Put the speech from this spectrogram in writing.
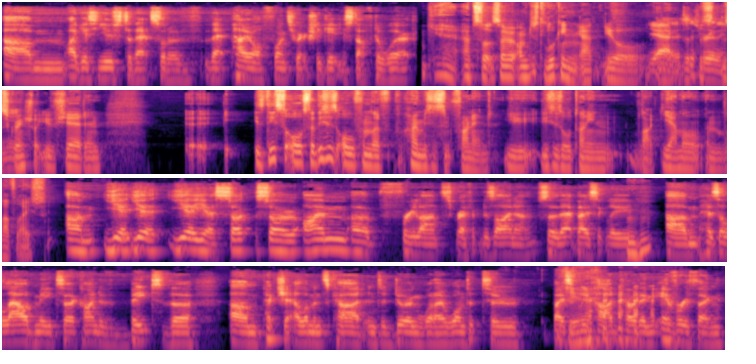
um, I guess, used to that sort of that payoff once you actually get your stuff to work. Yeah, absolutely. So I'm just looking at your Yeah, uh, this the, is really the neat. screenshot you've shared, and uh, is this also this is all from the Home Assistant front end? You this is all done in like YAML and Lovelace. Um, yeah, yeah, yeah, yeah. So, so I'm a freelance graphic designer. So that basically um, has allowed me to kind of beat the um, picture elements card into doing what I want it to, basically Yeah. hard coding everything.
